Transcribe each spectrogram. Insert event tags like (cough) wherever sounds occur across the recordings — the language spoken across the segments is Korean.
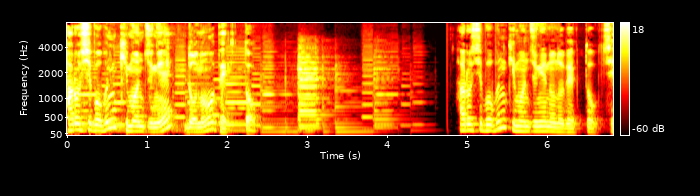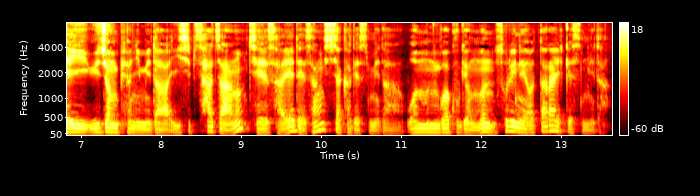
하루 15분 김원중의 노노백독 하루 15분 김원중의 노노백독 제2위정편입니다. 24장 제4의 대상 시작하겠습니다. 원문과 구경문 소리내어 따라 읽겠습니다.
